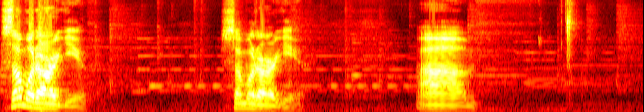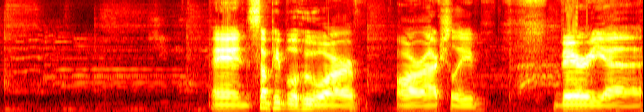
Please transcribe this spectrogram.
Some would argue. Some would argue. Um, and some people who are are actually very uh,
